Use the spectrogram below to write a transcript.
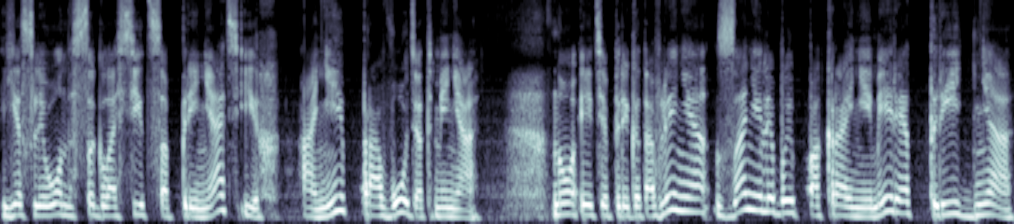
если он согласится принять их, они проводят меня но эти приготовления заняли бы по крайней мере три дня,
